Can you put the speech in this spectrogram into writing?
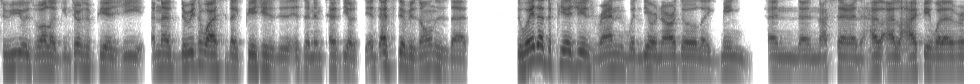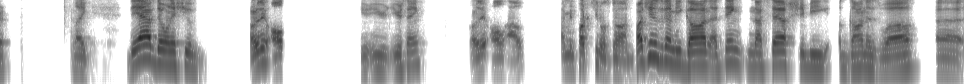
to you as well, like in terms of PSG, and the reason why I say like PSG is, is an entity, entity of his own is that the way that the PSG is ran with Leonardo, like being and and Nasser and Al-Khelaifi, whatever, like they have their own issue. Are they all? You, you are saying? Are they all out? I mean, Pochettino's gone. Pochettino's gonna be gone. I think Nasser should be gone as well. Uh,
